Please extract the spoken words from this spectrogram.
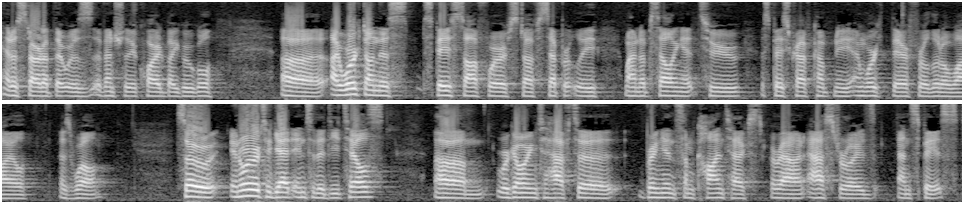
at a startup that was eventually acquired by Google. Uh, I worked on this space software stuff separately, wound up selling it to a spacecraft company, and worked there for a little while as well. So in order to get into the details, um, we're going to have to bring in some context around asteroids and space.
